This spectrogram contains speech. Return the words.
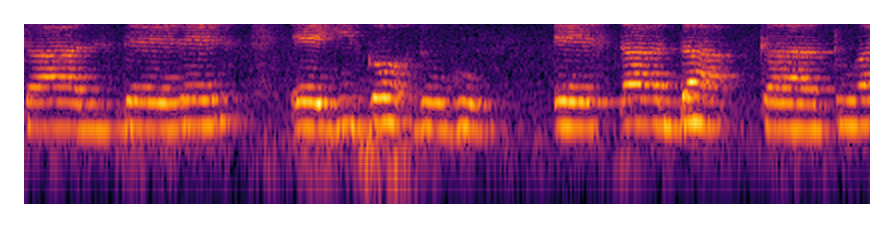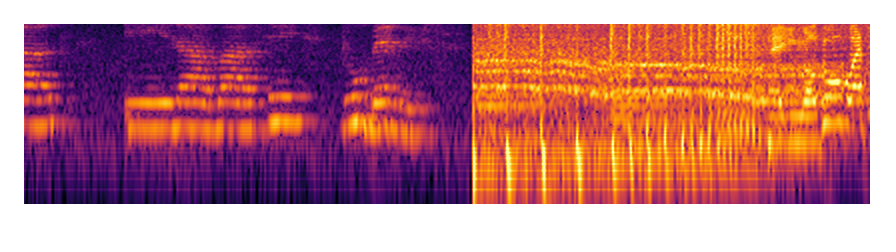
talderen egingo dugu estandakatuak irabazi du berriz. Egingo dugu ez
